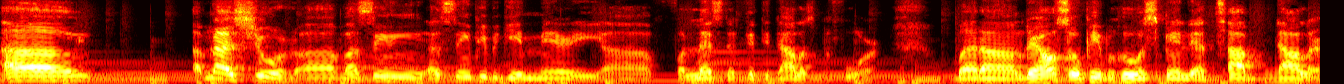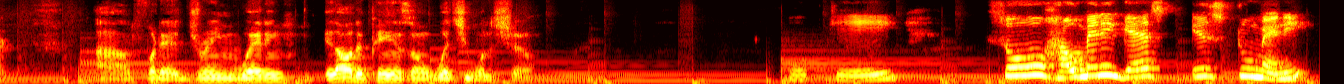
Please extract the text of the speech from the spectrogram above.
Um, I'm not sure. Uh, I've seen I've seen people get married uh, for less than fifty dollars before, but um, there are also people who will spend their top dollar um, for their dream wedding. It all depends on what you want to show. Okay. So, how many guests is too many?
